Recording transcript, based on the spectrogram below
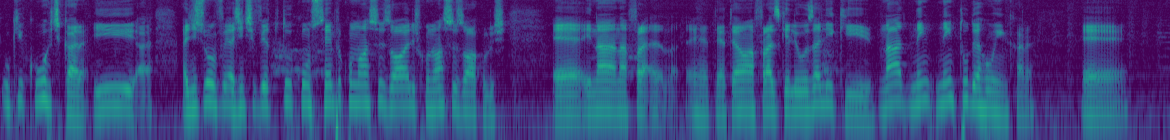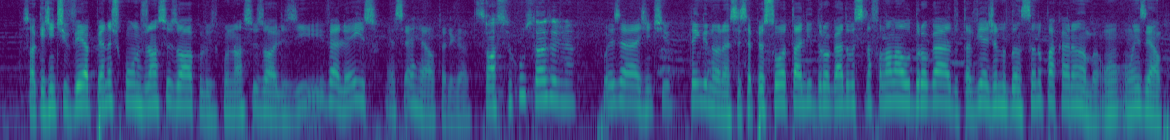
o que curte, cara. E a, a gente não vê, a gente vê tudo com, sempre com nossos olhos, com nossos óculos. É, e na, na fra- é, tem até uma frase que ele usa ali que nada, nem, nem tudo é ruim, cara. É, só que a gente vê apenas com os nossos óculos, com os nossos olhos. E, velho, é isso. Essa é a real, tá ligado? São as circunstâncias, né? Pois é, a gente tem ignorância. Se a pessoa tá ali drogada, você tá falando, ah, o drogado, tá viajando, dançando pra caramba. Um, um exemplo.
